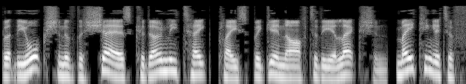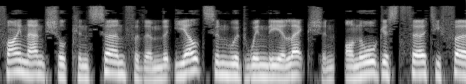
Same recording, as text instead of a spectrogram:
but the auction of the shares could only take place begin after the election, making it a financial concern for them that Yeltsin would win the election. On August 31,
